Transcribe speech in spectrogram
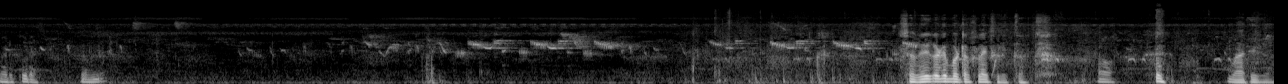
भरपूर आहे सगळीकडे बटरफ्लाय फिरतात हो. भारी का?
